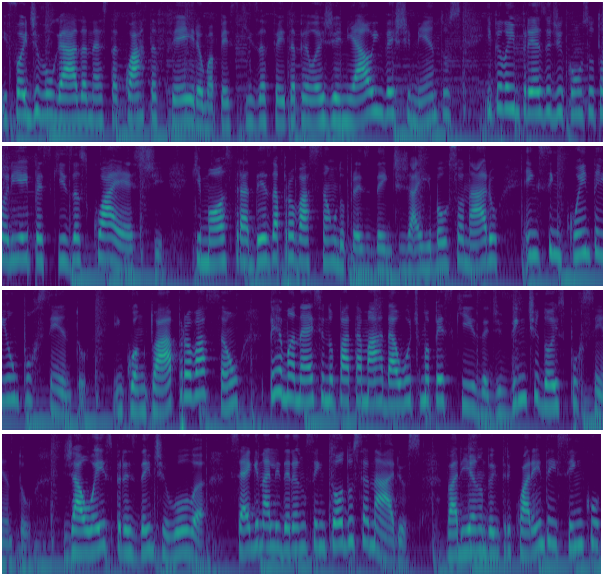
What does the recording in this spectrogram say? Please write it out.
E foi divulgada nesta quarta-feira uma pesquisa feita pela Genial Investimentos e pela empresa de consultoria e pesquisas Quaest, que mostra a desaprovação do presidente Jair Bolsonaro em 51%, enquanto a aprovação permanece no patamar da última pesquisa, de 22%. Já o ex-presidente Lula segue na liderança em todos os cenários, variando entre 45%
